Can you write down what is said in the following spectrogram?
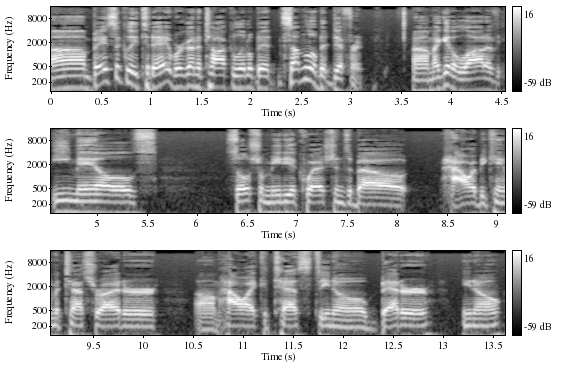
Um, basically today we're going to talk a little bit something a little bit different. Um, I get a lot of emails, social media questions about how I became a test rider, um, how I could test, you know, better, you know,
